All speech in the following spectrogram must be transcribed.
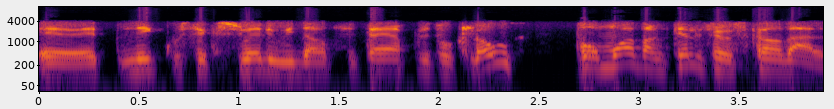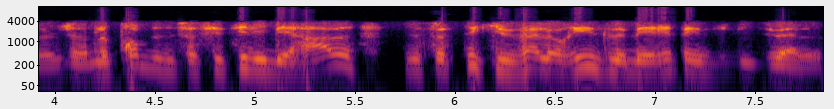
euh, ethniques ou sexuelles ou identitaires plutôt que l'autre, pour moi, dans lequel c'est un scandale. Le propre d'une société libérale, c'est une société qui valorise le mérite individuel.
